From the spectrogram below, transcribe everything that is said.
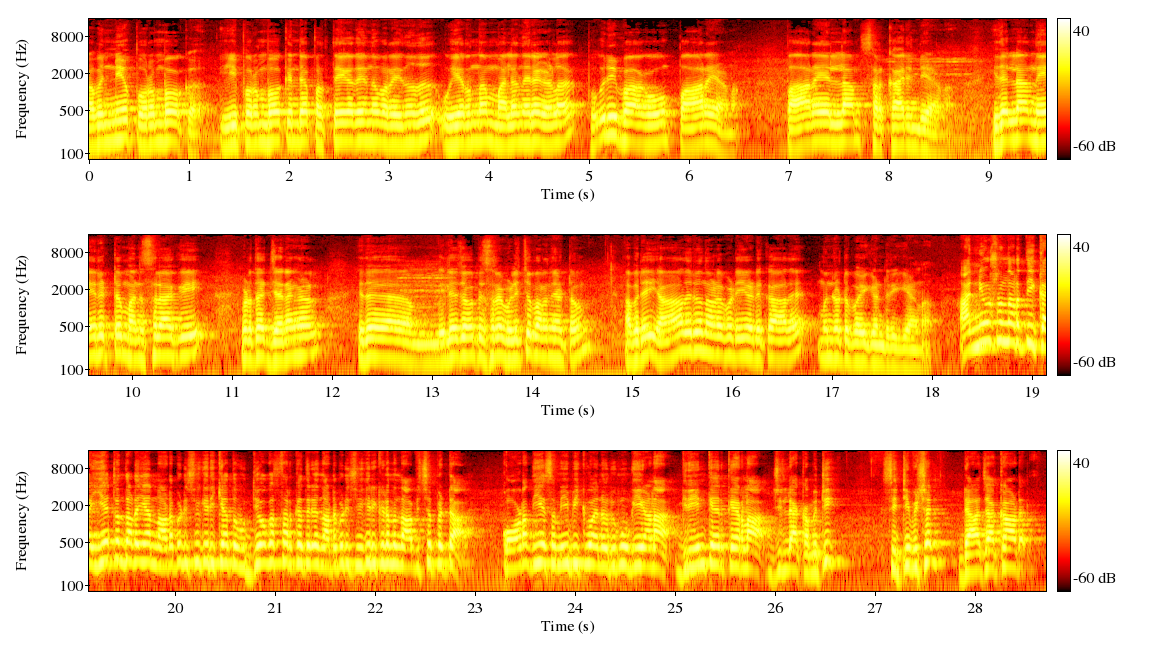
റവന്യൂ പുറമ്പോക്ക്. ഈ പുറമ്പോക്കിന്റെ പ്രത്യേകത എന്ന് പറയുന്നത് ഉയർന്ന മലനിരകൾ ഭൂരിഭാഗവും പാറയാണ്. പാറയെല്ലാം സർക്കാരിന്റെയാണ്. ഇതെല്ലാം നേരിട്ട് മനസ്സിലാക്കി ഇവിടുത്തെ ജനങ്ങൾ ഇത് വില്ലേജ് ഓഫീസറെ വിളിച്ചു പറഞ്ഞിട്ടും അവർ യാതൊരു നടപടിയും എടുക്കാതെ മുന്നോട്ട് പോയിക്കൊണ്ടിരിക്കുകയാണ്. അന്വേഷണം നടത്തി കയ്യേറ്റം തടയാൻ നടപടി സ്വീകരിക്കാത്ത ഉദ്യോഗസ്ഥർക്കെതിരെ നടപടി സ്വീകരിക്കണമെന്ന് ആവശ്യപ്പെട്ട് കോടതിയെ സമീപിക്കുവാൻ ഒരുങ്ങുകയാണ് ഗ്രീൻ കെയർ കേരള ജില്ലാ കമ്മിറ്റി. സിറ്റി വിഷൻ രാജാക്കാട്.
